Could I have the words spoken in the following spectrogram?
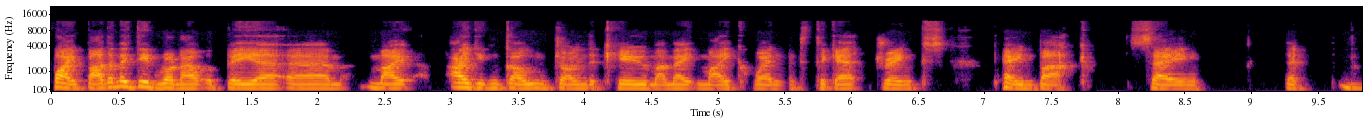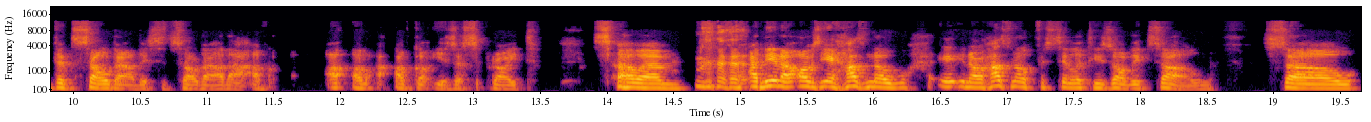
quite bad, and they did run out of beer. Um, my I didn't go and join the queue. My mate Mike went to get drinks, came back saying that they'd sold out of this, had sold out of that. I've, I, I've got you a sprite. So um, and you know, obviously it has no, you know, has no facilities of its own. So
